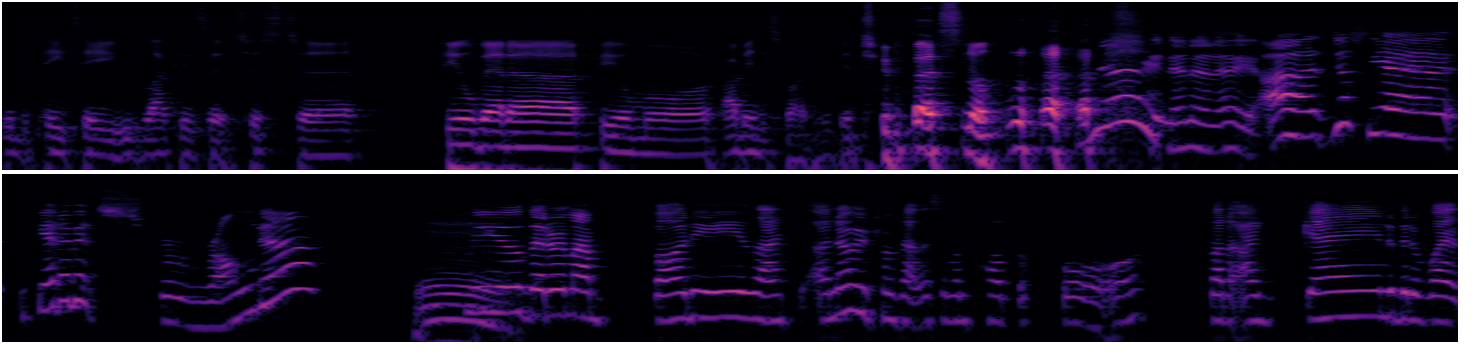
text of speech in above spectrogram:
with the PT? Like, is it just to feel better, feel more? I mean, this might be a bit too personal. No, no, no, no. Uh, just, yeah, get a bit stronger. Mm, feel better in my body. Like I know we've talked about this on the pod before, but I gained a bit of weight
